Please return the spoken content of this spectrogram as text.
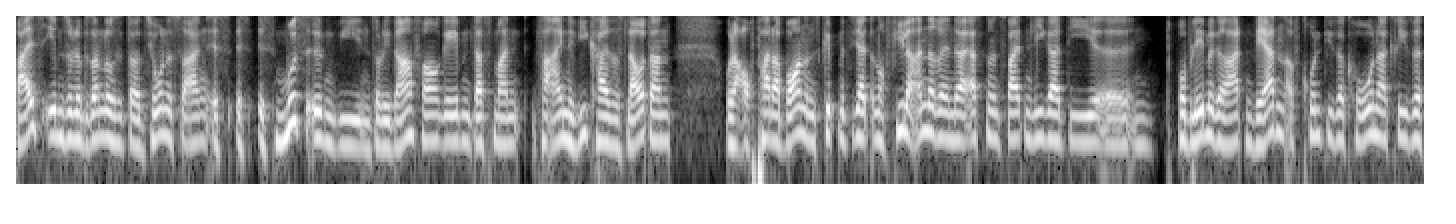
weil es eben so eine besondere Situation ist, sagen, es, es, es muss irgendwie einen Solidarfonds geben, dass man Vereine wie Kaiserslautern oder auch Paderborn und es gibt mit Sicherheit auch noch viele andere in der ersten und zweiten Liga, die äh, in Probleme geraten werden aufgrund dieser Corona-Krise.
